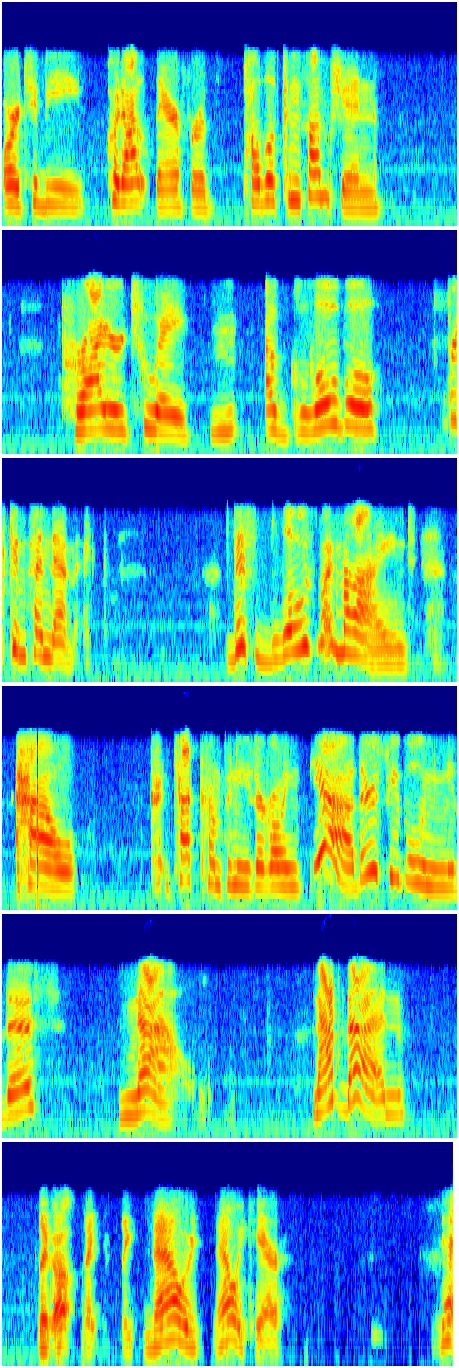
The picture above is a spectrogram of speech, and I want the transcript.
or to be put out there for public consumption prior to a a global freaking pandemic? This blows my mind how tech companies are going, yeah, there's people who need this now. Not then. Like oh, like like now we now we care. Yeah,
